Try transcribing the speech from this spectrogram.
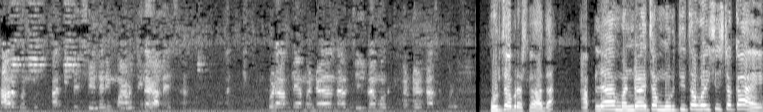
हार बनवून हा तिथे शेजारी मारुतीला घालायचा. आणि तिथून पुढे आपल्या मंडळाचं नाव जिल्हा मारुती मंडळ असं पडलं. पुढचा प्रश्न दादा आपल्या मंडळाच्या मूर्तीचं वैशिष्ट्य काय आहे?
